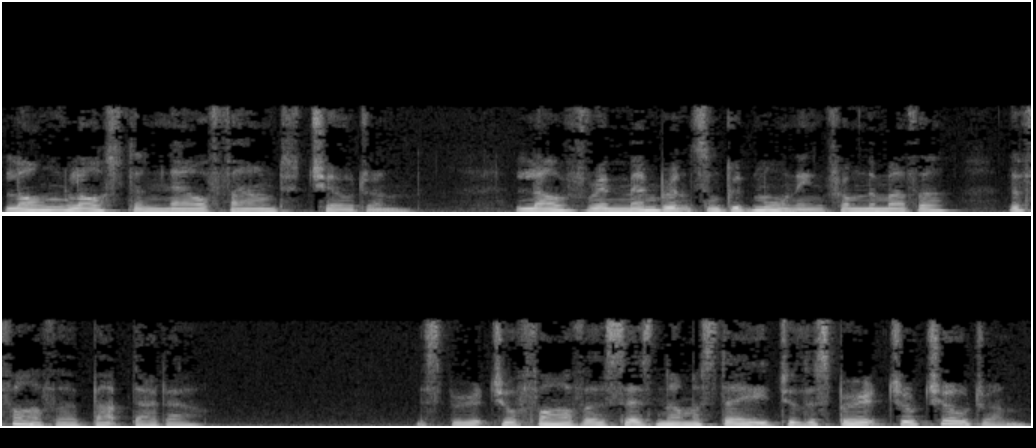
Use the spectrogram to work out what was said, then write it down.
long lost and now found children. Love, remembrance and good morning from the mother, the father, Bapdada. The spiritual father says namaste to the spiritual children,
